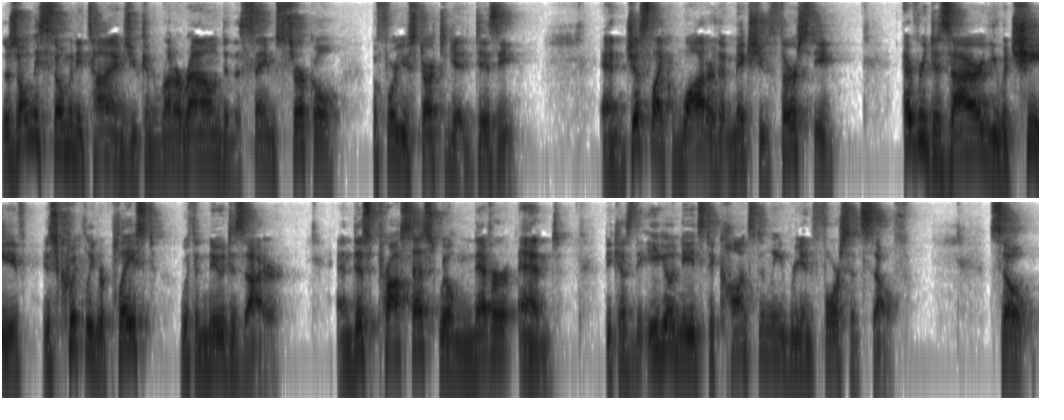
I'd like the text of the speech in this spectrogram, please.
There's only so many times you can run around in the same circle before you start to get dizzy. And just like water that makes you thirsty, every desire you achieve is quickly replaced with a new desire. And this process will never end because the ego needs to constantly reinforce itself. So,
